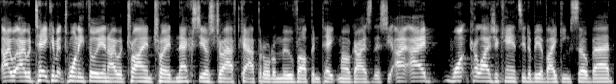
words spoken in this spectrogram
I, I, would take him at 23 and I would try and trade next year's draft capital to move up and take more guys this year. I, I want Calijah Kancey to be a Viking so bad.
